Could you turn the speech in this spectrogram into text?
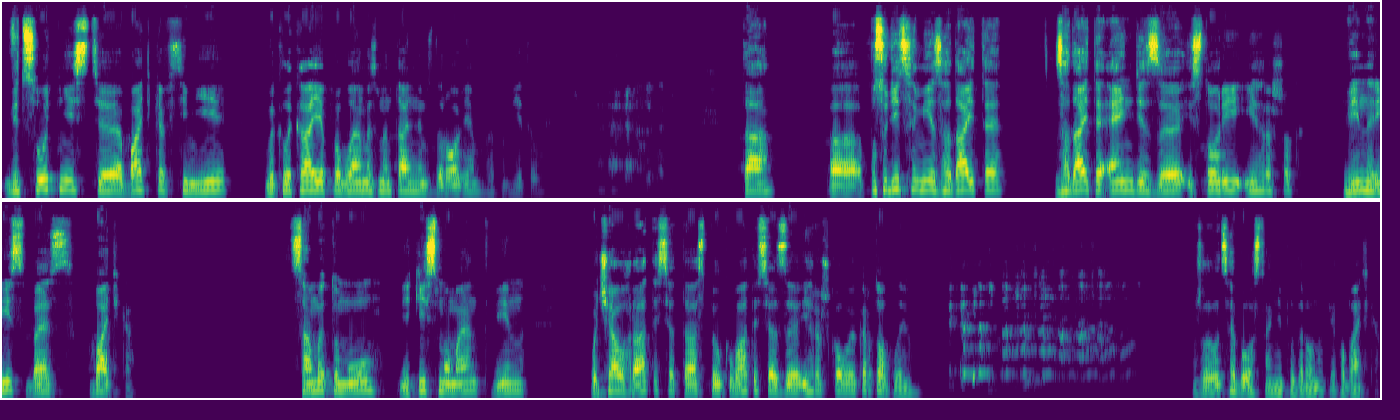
Відсутність е, батька в сім'ї викликає проблеми з ментальним здоров'ям. Ви помітили? Та е, посудіть самі, згадайте, згадайте Енді з історії іграшок. Він ріс без батька. Саме тому в якийсь момент він почав гратися та спілкуватися з іграшковою картоплею. Можливо, це був останній подарунок його батька.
